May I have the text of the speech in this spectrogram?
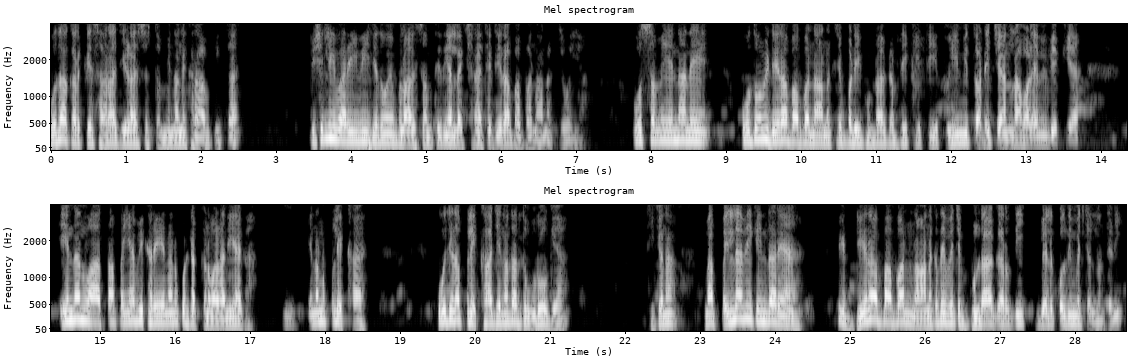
ਉਹਦਾ ਕਰਕੇ ਸਾਰਾ ਜਿਹੜਾ ਸਿਸਟਮ ਇਹਨਾਂ ਨੇ ਖਰਾਬ ਕੀਤਾ ਪਿਛਲੀ ਵਾਰੀ ਵੀ ਜਦੋਂ ਇਹ ਬਲਾਕ ਸੰਮਤੀ ਦੀਆਂ ਇਲੈਕਸ਼ਨਾਂ ਇੱਥੇ ਡੇਰਾ ਬਾਬਾ ਨਾਨਕ 'ਚ ਹੋਈਆਂ ਉਸ ਸਮੇਂ ਇਹਨਾਂ ਨੇ ਉਦੋਂ ਵੀ ਡੇਰਾ ਬਾਬਾ ਨਾਨਕ 'ਚ ਬੜੀ ਗੁੰਡਾਗਰਦੀ ਕੀਤੀ। ਤੁਸੀਂ ਵੀ ਤੁਹਾਡੇ ਚੈਨਲਾਂ ਵਾਲਿਆਂ ਵੀ ਵੇਖਿਆ ਇਹਨਾਂ ਨੂੰ ਆਦਤਾਂ ਪਈਆਂ ਵੀ ਖਰੇ ਇਹਨਾਂ ਨੂੰ ਕੋਈ ਡੱਕਣ ਵਾਲਾ ਨਹੀਂ ਹੈਗਾ। ਇਹਨਾਂ ਨੂੰ ਭੁਲੇਖਾ ਹੈ। ਉਹ ਜਿਹੜਾ ਭੁਲੇਖਾ ਜਿਹਨਾਂ ਦਾ ਦੂਰ ਹੋ ਗਿਆ ਠੀਕ ਹੈ ਨਾ? ਮੈਂ ਪਹਿਲਾਂ ਵੀ ਕਹਿੰਦਾ ਰਿਹਾ ਕਿ ਡੇਰਾ ਬਾਬਾ ਨਾਨਕ ਦੇ ਵਿੱਚ ਗੁੰਡਾਗਰਦੀ ਬਿਲਕੁਲ ਨਹੀਂ ਮੈਂ ਚੱਲਣ ਦੇਣੀ।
